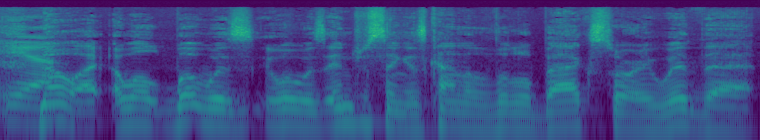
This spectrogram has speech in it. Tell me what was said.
Yeah. Mm-hmm. No, I, well, what was what was interesting is kind of a little backstory with that.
